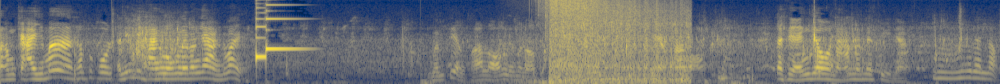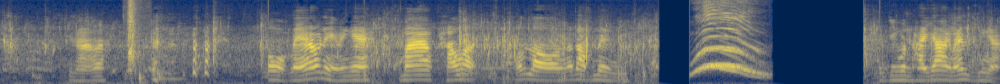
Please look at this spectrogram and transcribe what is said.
นำไกลมากครับทุกคน อันนี้มีทางลงอะไรบางอย่างด้วย เหมือนเสียงฟ้าร้องเลยมันเนาะเสียงฟ้าร้อง แต่เสียงเดียวน้ำมันเป็นสีเนี่ยอืมไม่เป็นไรหรอกสีน้ำอะบอกแล้วเนี่ยเป็นไง มาเขาอะรับรองระดับหนึ่ง จริงๆมันพายยากนะจริงๆอะ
